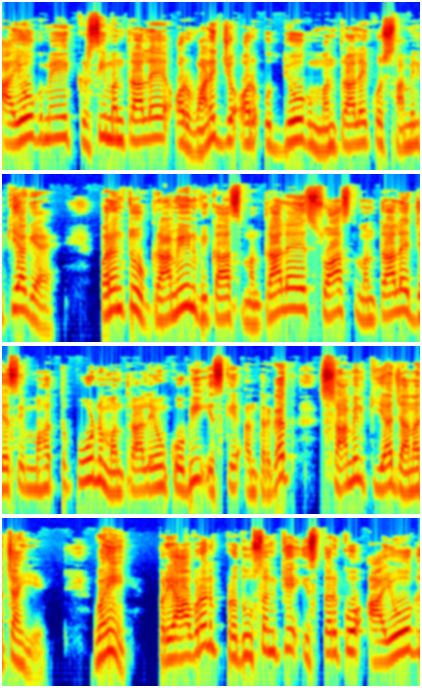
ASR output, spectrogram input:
आयोग में कृषि मंत्रालय और वाणिज्य और उद्योग मंत्रालय को शामिल किया गया है, परंतु ग्रामीण विकास मंत्रालय, स्वास्थ्य मंत्रालय जैसे महत्वपूर्ण मंत्रालयों को भी इसके अंतर्गत शामिल किया जाना चाहिए। वहीं पर्यावरण प्रदूषण के स्तर को आयोग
